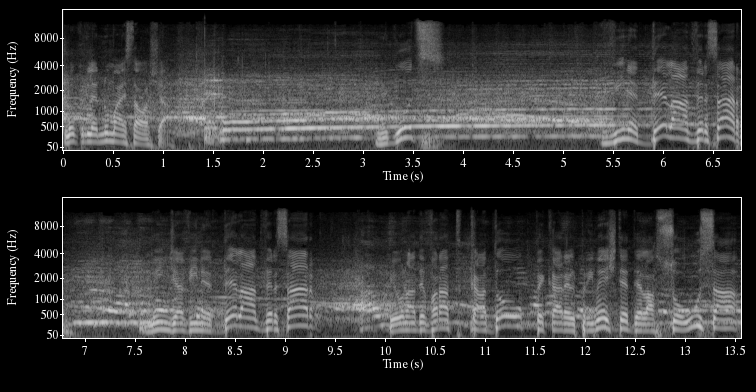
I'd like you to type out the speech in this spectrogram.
lucrurile nu mai stau așa. Neguț vine de la adversar. Mingea vine de la adversar. E un adevărat cadou pe care îl primește de la Sousa.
